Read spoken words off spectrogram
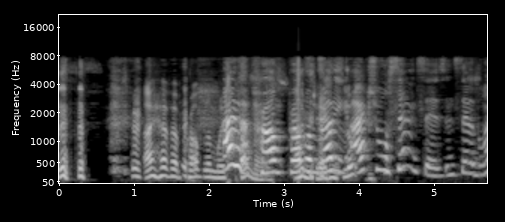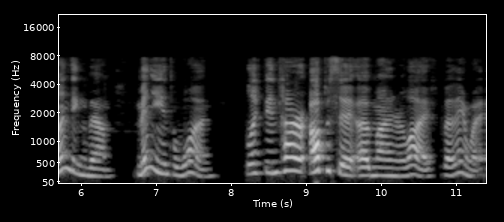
I have a problem with. I have a I'm problem writing Look- actual sentences instead of blending them, many into one. Like the entire opposite of my inner life. But anyway.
